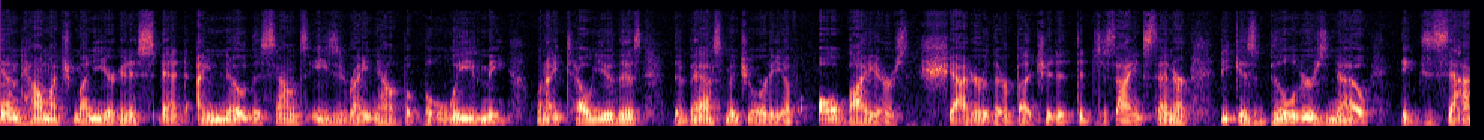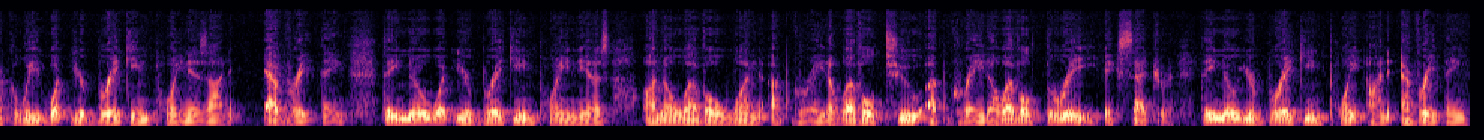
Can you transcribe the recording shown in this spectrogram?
and how much money you're going to spend. I know this sounds easy right now, but believe me when I tell you this, the vast majority of all buyers shatter their budget at the design center because builders know exactly what your breaking point is on everything. They know what your breaking point is on a level 1 upgrade, a level 2 upgrade, a level 3, etc. They know your breaking point on everything.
